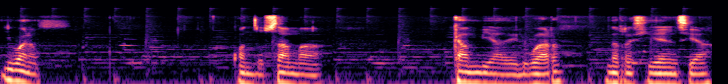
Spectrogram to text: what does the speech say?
Y bueno, cuando Sama cambia de lugar de residencia,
